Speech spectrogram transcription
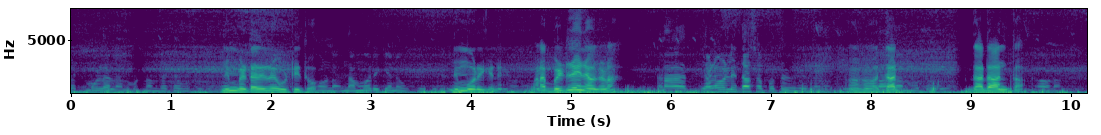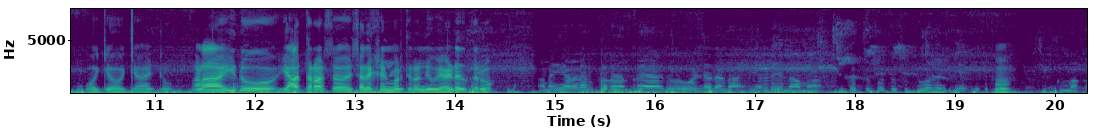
ಬೆಟ್ಟ ಮುಳ್ಳಲ್ಲಿ ಅಂದ್ಬಿಟ್ಟು ನಮ್ಮ ಬೆಟ್ಟ ಹುಟ್ಟಿದ್ದು ನಿಮ್ಮ ಬೆಟ್ಟದಲ್ಲೇ ಹುಟ್ಟಿತ್ತು? ಅಣ್ಣ ನಮ್ಮೂರಿಗೇನೆ ಹುಟ್ಟಿದ್ದು ನಿಮ್ಮೂರಿಗೇನೆ. ಅಣ್ಣ ಬಿಡ್ದೇ ಯಾವ್ದಣ್ಣ ಅಣ್ಣ? ಎಳವಳ್ಳಿ ದಾಸಪ್ಪ ತೆಗೆದಿದ್ದಾನೆ ಹಾಂ ಹಾಂ ದಾದಾ ಅಂತ? ಅಣ್ಣ ಓಕೆ ಓಕೆ ಆಯಿತು. ಅಣ್ಣ ಇದು ಯಾವ ಥರ ಸೆಲೆಕ್ಷನ್ ಮಾಡ್ತೀರಾ ನೀವು ಕರು ಅಣ್ಣ ಎರಡನೇ ಕಲ ಅಂದರೆ ಅದು ಒಳ್ಳೇದಣ್ಣ ಎರಡೇ ನಾಮ. ಕತ್ತು ಪತ್ತು ಸುತ್ತುವುದಕ್ಕೆ ಹಾಂ ಚಿಕ್ಕ ಮಕ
